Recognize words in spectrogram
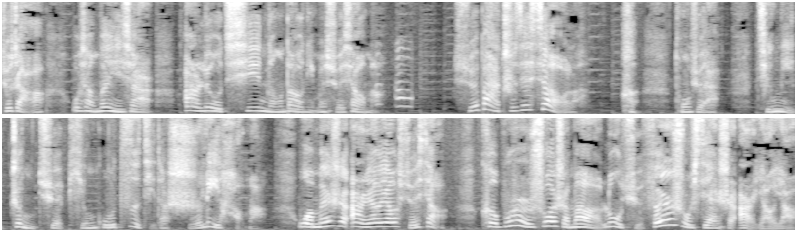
学长，我想问一下，二六七能到你们学校吗？学霸直接笑了，哼，同学，请你正确评估自己的实力好吗？我们是二幺幺学校，可不是说什么录取分数线是二幺幺。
